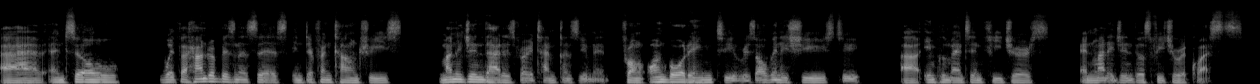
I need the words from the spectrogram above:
Uh, and so with 100 businesses in different countries, managing that is very time consuming from onboarding to resolving issues to uh, implementing features and managing those feature requests.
